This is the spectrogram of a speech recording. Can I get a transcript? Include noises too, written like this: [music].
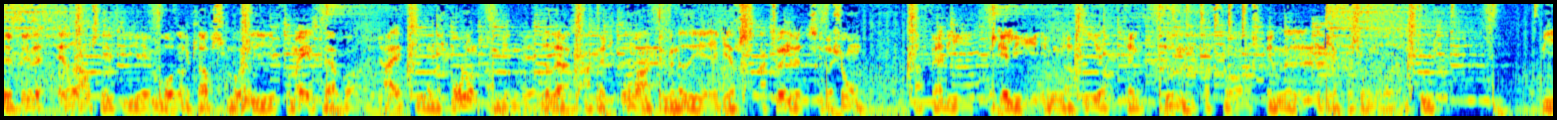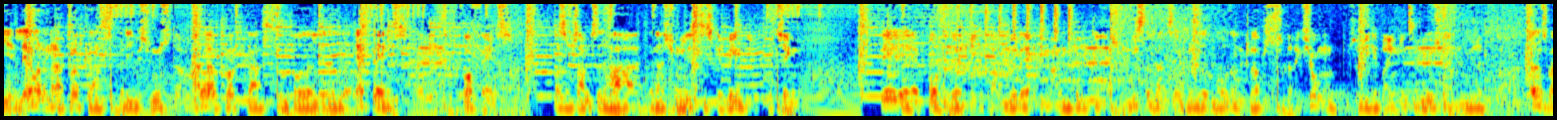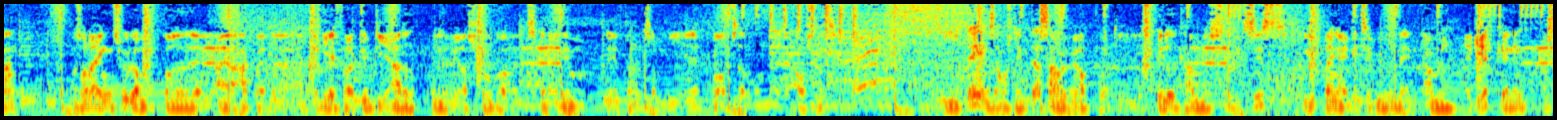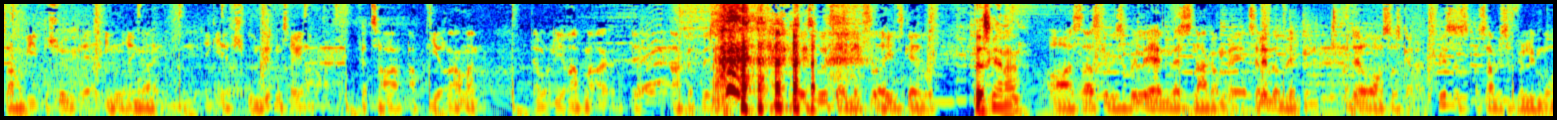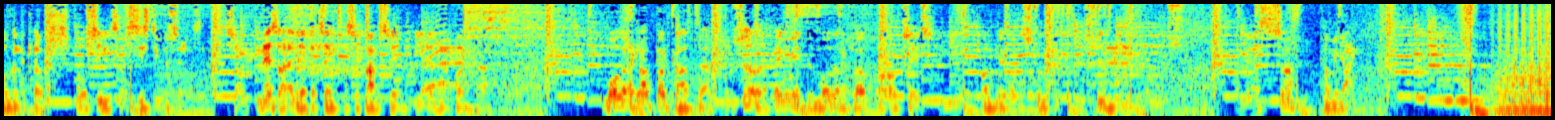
Til dette andet afsnit i øh, Morgan Clubs månedlige format, her hvor jeg, Jonas Rolund og min øh, medvært Ahmed Omar dykker ned i AGF's aktuelle situation, tager fat i forskellige emner i og omkring klubben og får spændende AGF-personligheder i studiet. Vi laver den her podcast, fordi vi synes, der mangler en podcast, som både er lavet af fans og for fans, og som samtidig har den her journalistiske vinkel på tingene. Det øh, får vi ved, at vi kan drage nytte af de mange dygtige journalister, der er tilknyttet Modern Clubs redaktion, så vi kan bringe interviews og analyser fra Fredensvang. Og så er der ingen tvivl om, at både øh, jeg og Akvat er AGF er dybt i hjertet, hvilket vi også håber skinner igennem efterhånden, som vi øh, får optaget nogle afsnit. I dagens afsnit, der samler vi op på de spillede kampe siden sidst. Vi bringer et interview med en gammel AGF-kending, og så har vi besøg af ingen ringer end AGF's U19-træner, Qatar Abdirahman, der må du lige rette mig, øh, Ahmed, hvis, [laughs] hvis udtalen ikke sidder helt skabet. Det skal jeg nok. Og så skal vi selvfølgelig have en masse snak om uh, talentudvikling. Og derudover så skal der quizzes, og så har vi selvfølgelig More Than a Clubs forudsigelser sidst i udsendelsen. Så masser af lækre ting at se frem til i den her podcast. More Than a Club podcast er produceret af fanmediet More Than a Club og optages i frontløbernes studie på Sydhavn i Aarhus. Og lad os så komme i gang. Yes, og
